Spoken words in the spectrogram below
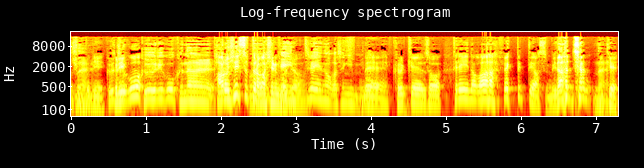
충분히. 네. 그렇죠. 그리고 그리고 그날 바로 실습 들어가시는 어, 개인 거죠. 트레이너가 생깁니다. 네, 그렇게 해서 트레이너가 획득되었습니다. 짠! 네. 이렇게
